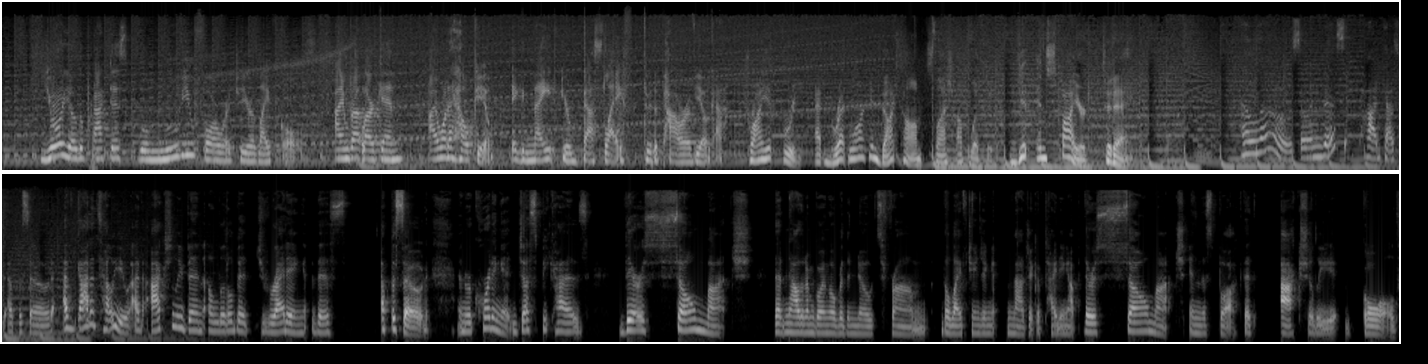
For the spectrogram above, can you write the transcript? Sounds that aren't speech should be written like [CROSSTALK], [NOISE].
Your yoga practice will move you forward to your life goals. I'm Brett Larkin. I want to help you ignite your best life through the power of yoga. Try it free at brettlarkin.com slash uplifted. Get inspired today. Hello. So, in this podcast episode, I've got to tell you, I've actually been a little bit dreading this episode and recording it just because there's so much that now that I'm going over the notes from the life changing magic of tidying up, there's so much in this book that's actually gold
